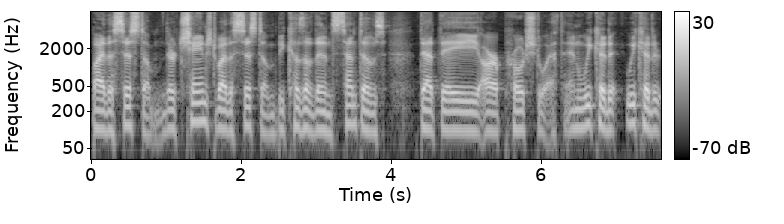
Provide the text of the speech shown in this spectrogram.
by the system. They're changed by the system because of the incentives that they are approached with. And we could we could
